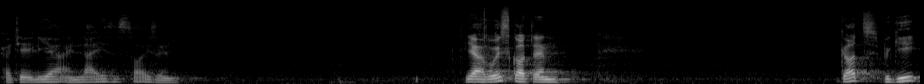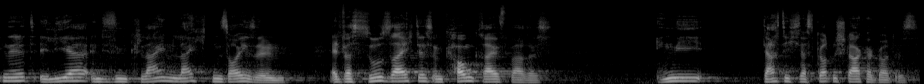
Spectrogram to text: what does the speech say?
hörte Elia ein leises Säuseln. Ja, wo ist Gott denn? Gott begegnet Elia in diesem kleinen, leichten Säuseln. Etwas so Seichtes und kaum Greifbares. Irgendwie dachte ich, dass Gott ein starker Gott ist.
